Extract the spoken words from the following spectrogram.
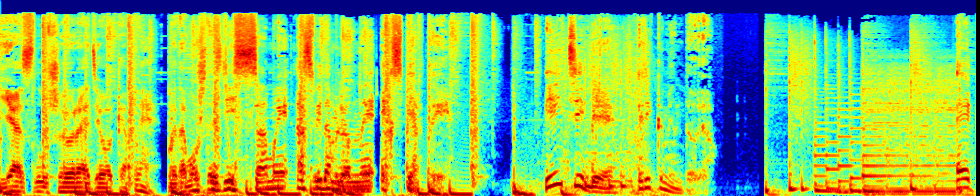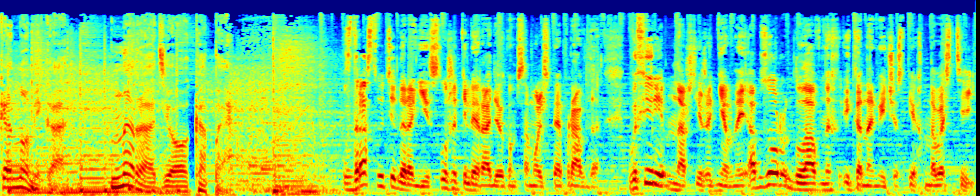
Я слушаю Радио КП, потому что здесь самые осведомленные эксперты. И тебе рекомендую. «Экономика» на Радио КП. Здравствуйте, дорогие слушатели радио «Комсомольская правда». В эфире наш ежедневный обзор главных экономических новостей.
